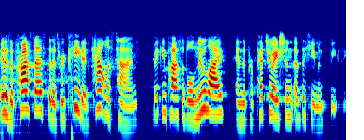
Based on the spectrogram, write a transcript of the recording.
It is a process that is repeated countless times, making possible new life and the perpetuation of the human species.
